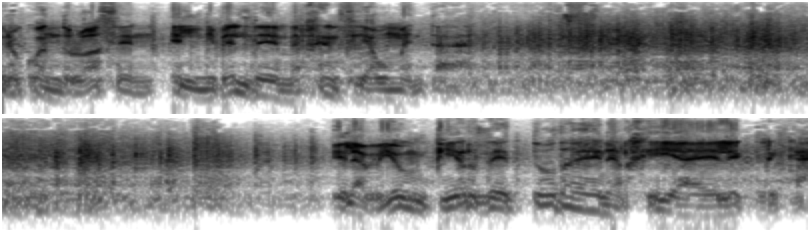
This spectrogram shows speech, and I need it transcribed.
Pero cuando lo hacen, el nivel de emergencia aumenta. El avión pierde toda energía eléctrica.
